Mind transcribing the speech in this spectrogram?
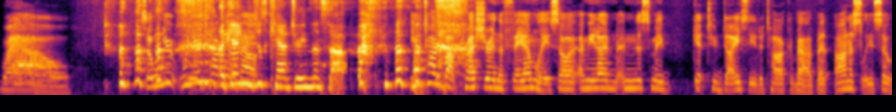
Wow. So when you're when you're talking again, about, you just can't dream this up. you're talking about pressure in the family. So I mean, I'm and this may get too dicey to talk about, but honestly, so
